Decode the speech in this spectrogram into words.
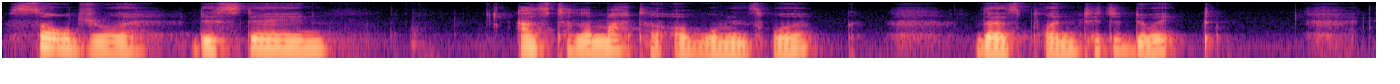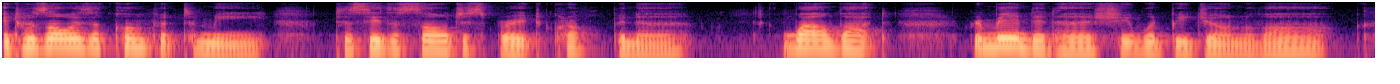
soldierly disdain. As to the matter of women's work, there's plenty to do it. It was always a comfort to me to see the soldier spirit crop up in her. While that remained in her, she would be Joan of Arc,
